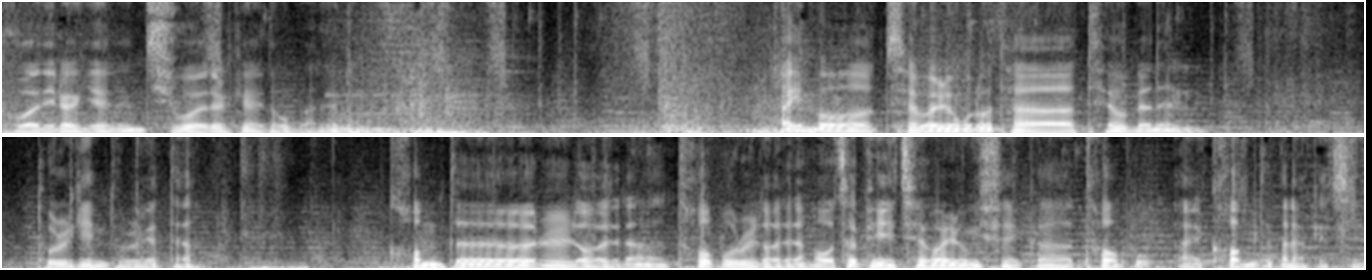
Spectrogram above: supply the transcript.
무한이라기에는 지워야 될 게 너무 많은. 하긴 뭐 재활용으로 다 태우면은 돌긴 돌겠다. 컴드를 넣어야 되나? 터보를 넣어야 되나? 어차피 재활용 있으니까 터보 아니 컴드가 낫겠지.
